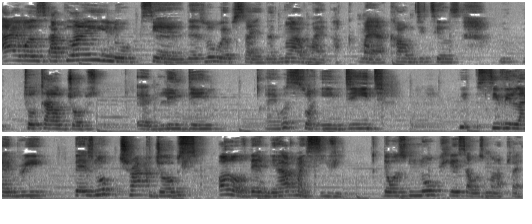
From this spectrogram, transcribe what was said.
i was applying you know see eh, there's no website that don't have my my account details total jobs um, linkedin uh, what's this one? Indeed cv library. There's no track jobs. All of them they have my cv there was no place i was not applying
